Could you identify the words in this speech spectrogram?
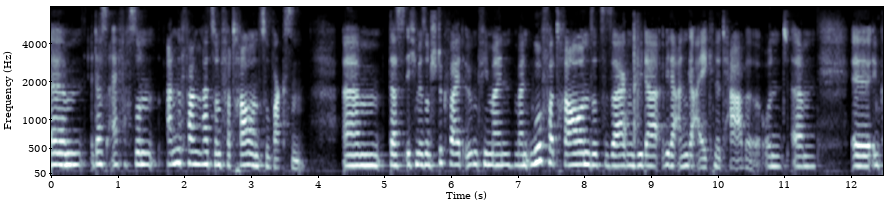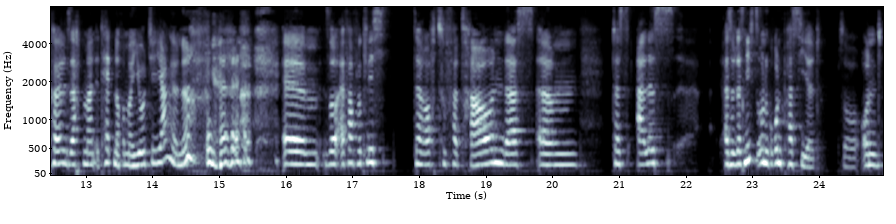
Ähm, dass einfach so ein angefangen hat, so ein Vertrauen zu wachsen ähm, dass ich mir so ein Stück weit irgendwie mein, mein Urvertrauen sozusagen wieder, wieder angeeignet habe. Und ähm, äh, in Köln sagt man, es hätte noch immer Jotje Jange, ne? ähm, so einfach wirklich darauf zu vertrauen, dass ähm, das alles, also dass nichts ohne Grund passiert. So, und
